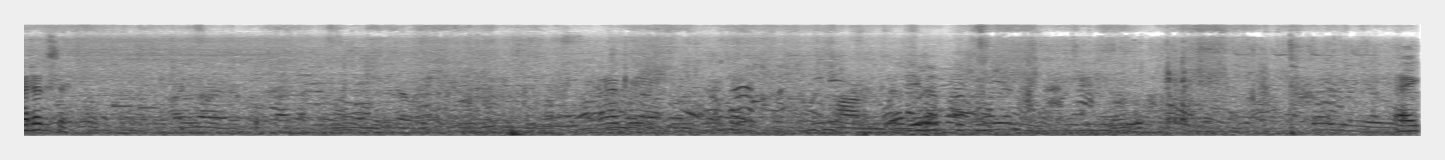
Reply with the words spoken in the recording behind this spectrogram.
মেরে দিছে। এই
